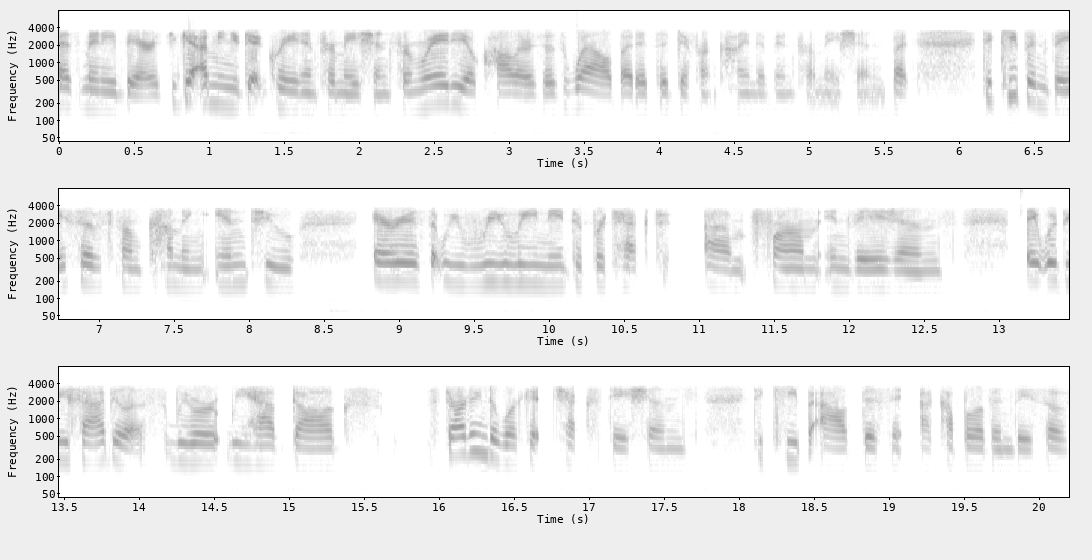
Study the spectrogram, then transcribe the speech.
as many bears. You get, I mean, you get great information from radio collars as well, but it's a different kind of information. But to keep invasives from coming into areas that we really need to protect um, from invasions, it would be fabulous. We were, we have dogs starting to work at check stations to keep out this a couple of invasive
